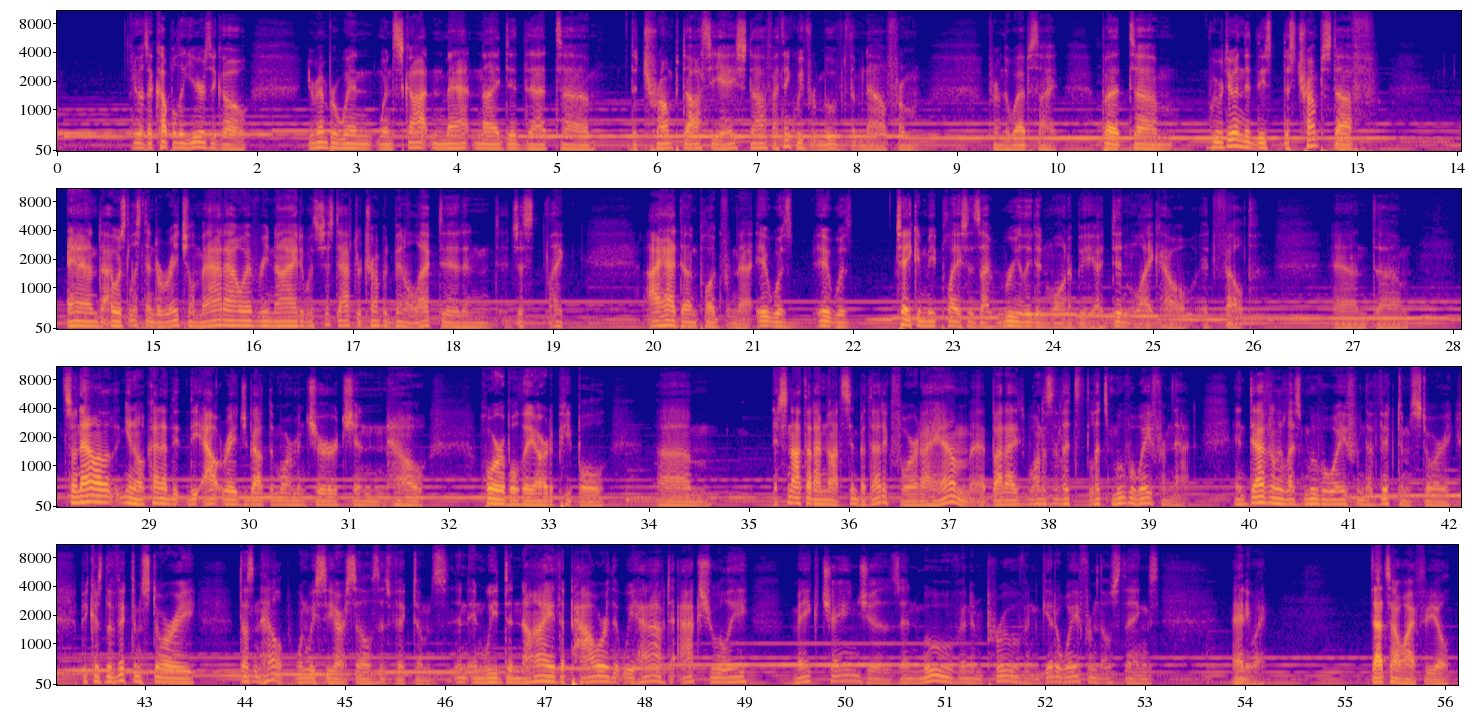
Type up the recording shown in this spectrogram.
it was a couple of years ago. You remember when when Scott and Matt and I did that uh, the Trump dossier stuff? I think we've removed them now from from the website. But um, we were doing the, these, this Trump stuff, and I was listening to Rachel Maddow every night. It was just after Trump had been elected, and just like I had to unplug from that. It was it was taking me places I really didn't want to be. I didn't like how it felt, and um, so now you know, kind of the, the, outrage about the Mormon Church and how horrible they are to people. Um, it's not that I'm not sympathetic for it. I am, uh, but I want to say let's let's move away from that, and definitely let's move away from the victim story because the victim story doesn't help when we see ourselves as victims, and, and we deny the power that we have to actually make changes and move and improve and get away from those things. Anyway, that's how I feel.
